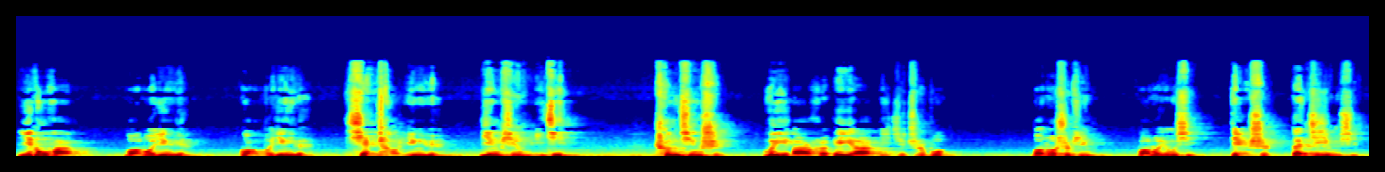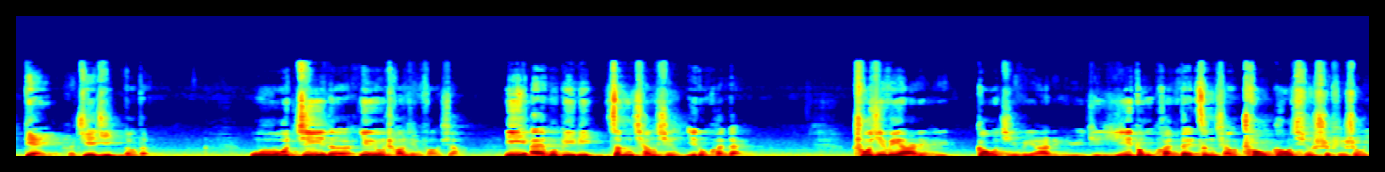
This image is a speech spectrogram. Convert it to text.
移动化网络音乐、广播音乐、现场音乐、音频媒介，澄清式 VR 和 AR 以及直播，网络视频、网络游戏、电视、单机游戏、电影和街机等等。五 G 的应用场景方向，eMBB 增强型移动宽带，初级 VR 领域。高级 VR 领域以及移动宽带增强超高清视频收益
